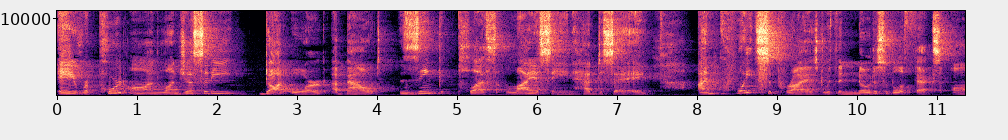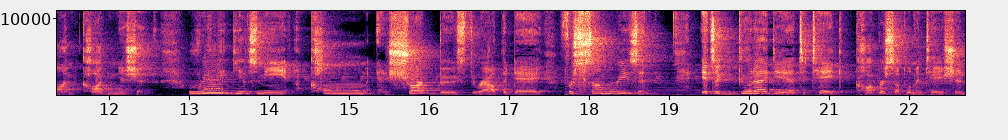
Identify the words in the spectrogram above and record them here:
A report on longecity.org about zinc plus lysine had to say, I'm quite surprised with the noticeable effects on cognition really gives me a calm and sharp boost throughout the day for some reason. It's a good idea to take copper supplementation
